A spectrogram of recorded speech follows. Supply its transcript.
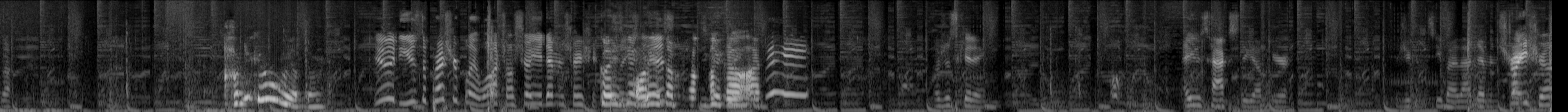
So, How do you get all the way up there? dude, use the pressure plate. Watch, I'll show you a demonstration. Cause he's So you gonna get this. up. He's gonna I- kill I was just kidding. I use hacks to get up here. As you can see by that demonstration.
